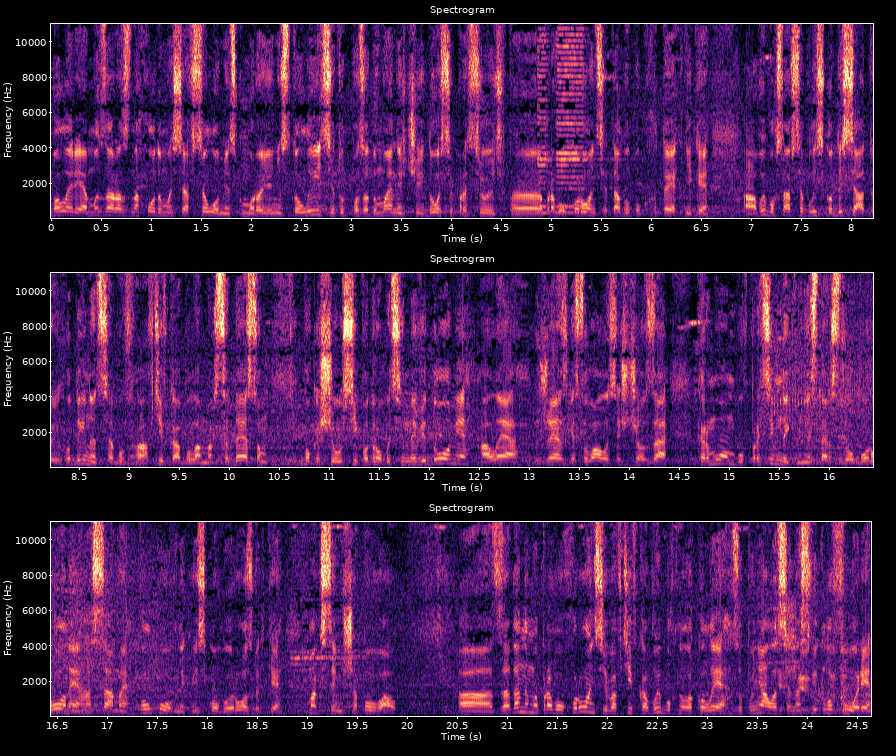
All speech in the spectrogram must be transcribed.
Валерія, ми зараз знаходимося в Солом'янському районі столиці. Тут позаду мене ще й досі працюють е, правоохоронці та вибухотехніки. Вибух стався близько 10-ї години. Це був автівка була мерседесом. Поки що усі подробиці невідомі, але вже з'ясувалося, що за кермом був працівник міністерства оборони, а саме полковник військової розвідки Максим Шаповал. За даними правоохоронців, автівка вибухнула, коли зупинялася на світлофорі.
